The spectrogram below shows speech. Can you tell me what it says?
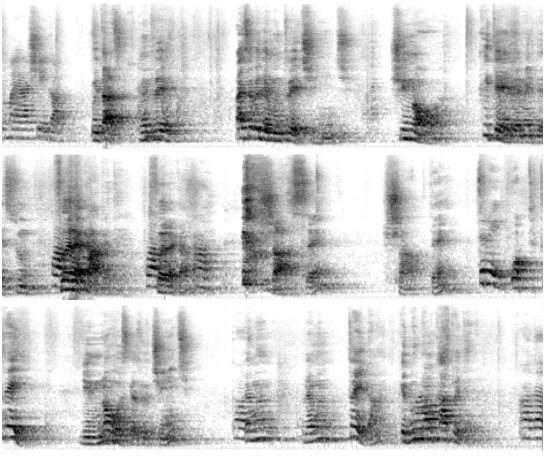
nu mai era și egal. Uitați, între, hai să vedem între 5 și 9. Câte elemente sunt Patru. fără capete? Patru. Fără capete. Ah, 6, 7, 3. 8, 3. Din 9 scăzut 5, 4. rămân, rămân 3, da? Că nu luăm capete. A, da,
